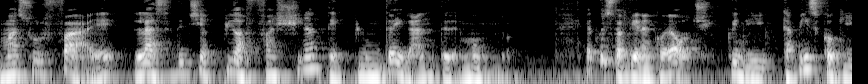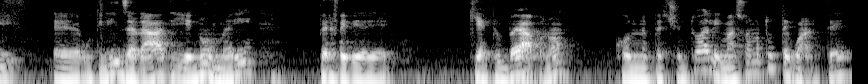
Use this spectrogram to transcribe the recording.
ma sul fare la strategia più affascinante e più intrigante del mondo. E questo avviene ancora oggi, quindi capisco chi eh, utilizza dati e numeri per vedere chi è più bravo, no? Con percentuali, ma sono tutte quante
